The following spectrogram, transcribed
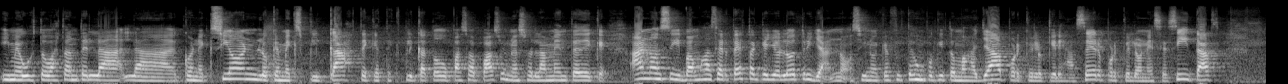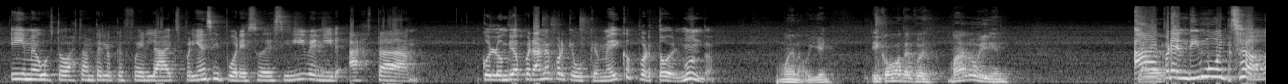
y me gustó bastante la, la, conexión, lo que me explicaste, que te explica todo paso a paso y no es solamente de que, ah, no, sí, vamos a hacerte esto, aquello, lo otro y ya, no, sino que fuiste un poquito más allá porque lo quieres hacer, porque lo necesitas y me gustó bastante lo que fue la experiencia y por eso decidí venir hasta Colombia a operarme porque busqué médicos por todo el mundo. Bueno, bien. ¿Y cómo te fue? ¿Mal o bien? Ah, aprendí mucho.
